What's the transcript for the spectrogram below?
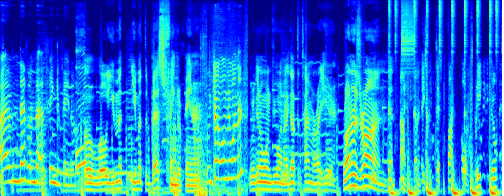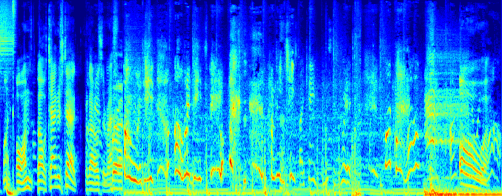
I've never met a finger painter. oh well, you met you met the best finger painter. We try one v one then? We're gonna one v one. I got the timer right here. Runners run. 10, 9, 7, 8, 7, 6, 5, 4, 3, 2, 1. Oh, I'm oh Tagger's tag. Forgot I was the ref. Oh my days. Oh my days. I'm being chased by cavemen. This is weird. What the hell? I'm Oh.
